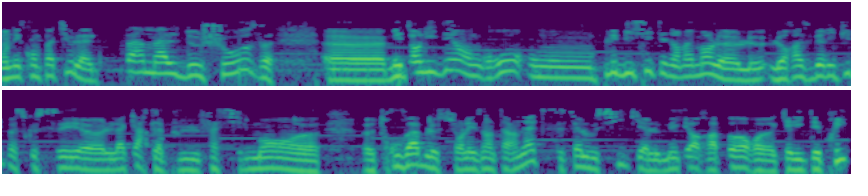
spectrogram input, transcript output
on est compatible avec pas mal de choses, euh, mais dans l'idée, en gros, on plébiscite énormément le, le- le Raspberry Pi parce que c'est euh, la carte la plus facilement euh, euh, trouvable sur les internets. C'est celle aussi qui a le meilleur rapport qualité-prix.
